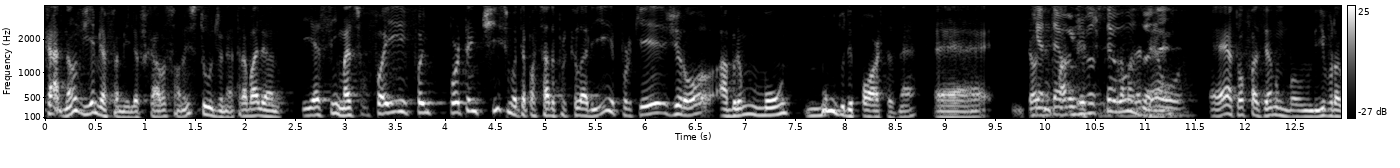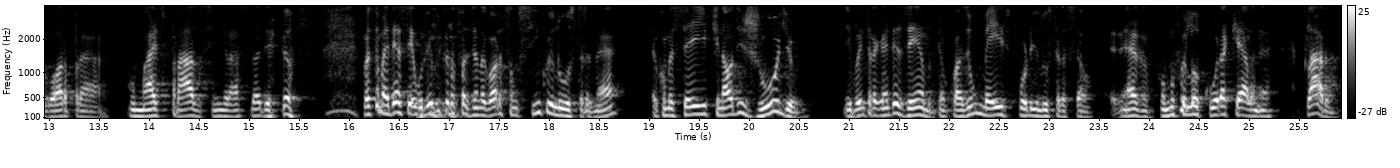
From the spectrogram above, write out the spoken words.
Cara, não via minha família, eu ficava só no estúdio, né, trabalhando. E assim, mas foi, foi importantíssimo ter passado por aquilo ali, porque gerou, abriu um mundo de portas, né? É, então, que assim, até hoje você tipo usa, né? O, é, eu tô fazendo um, um livro agora para com mais prazo, assim, graças a Deus. pra você ter uma ideia, assim, o livro que eu tô fazendo agora são cinco ilustras, né? Eu comecei final de julho e vou entregar em dezembro, então quase um mês por ilustração. Né? Como foi loucura aquela, né? Claro,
